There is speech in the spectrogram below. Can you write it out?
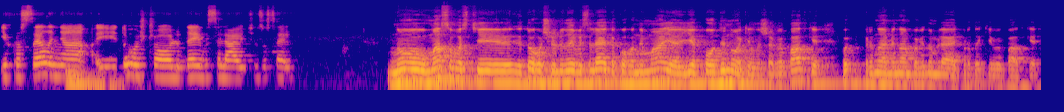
їх розселення і того, що людей виселяють з осель. Ну, масовості того, що людей виселяють, такого немає. Є поодинокі лише випадки. Принаймні нам повідомляють про такі випадки.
